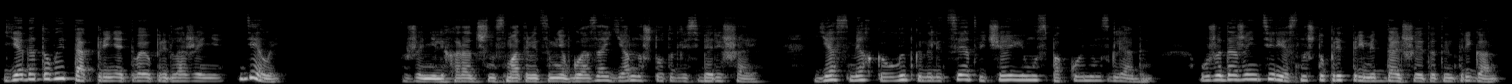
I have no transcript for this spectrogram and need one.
«Я готова и так принять твое предложение. Делай». Женя лихорадочно сматривается мне в глаза, явно что-то для себя решая. Я с мягкой улыбкой на лице отвечаю ему спокойным взглядом. Уже даже интересно, что предпримет дальше этот интриган.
